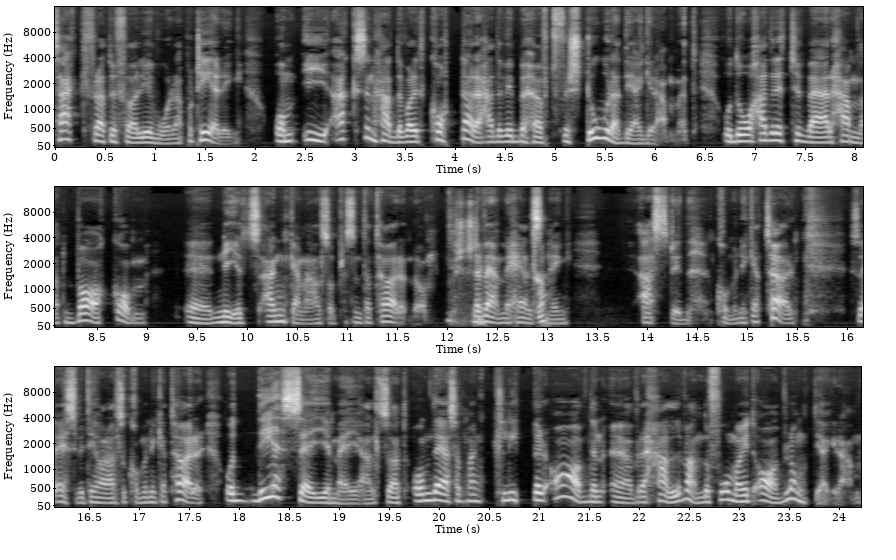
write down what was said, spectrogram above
Tack för att du följer vår rapportering. Om y-axeln hade varit kortare hade vi behövt förstora diagrammet och då hade det tyvärr hamnat bakom eh, nyhetsankarna, alltså presentatören då. Med vänlig hälsning, Astrid, kommunikatör. Så SVT har alltså kommunikatörer. Och det säger mig alltså att om det är så att man klipper av den övre halvan, då får man ju ett avlångt diagram.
